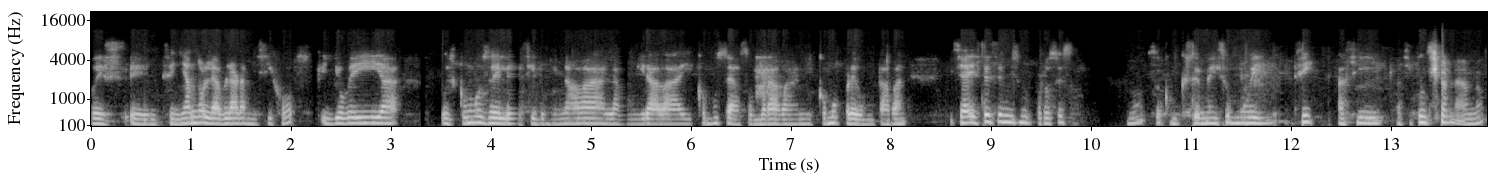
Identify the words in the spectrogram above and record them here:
pues eh, enseñándole a hablar a mis hijos, y yo veía pues cómo se les iluminaba la mirada y cómo se asombraban y cómo preguntaban, ya es ese mismo proceso, ¿no? O sea, como que se me hizo muy, sí, así, así funciona, ¿no?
